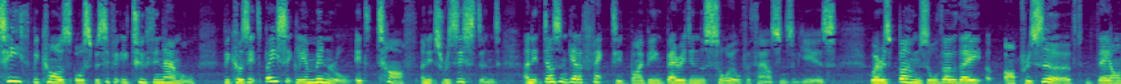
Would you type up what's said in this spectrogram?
teeth because, or specifically tooth enamel, because it's basically a mineral. It's tough and it's resistant and it doesn't get affected by being buried in the soil for thousands of years. Whereas bones, although they are preserved, they are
